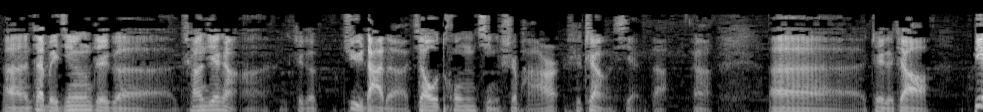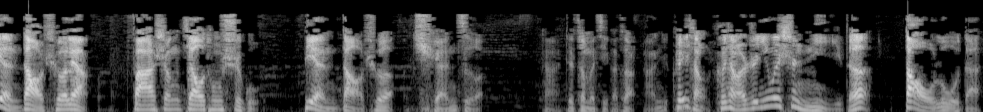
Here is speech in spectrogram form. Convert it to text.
呃，在北京这个长安街上啊，这个巨大的交通警示牌是这样写的啊，呃，这个叫变道车辆发生交通事故，变道车全责啊，就这么几个字儿啊，你可以想可想而知，因为是你的道路的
